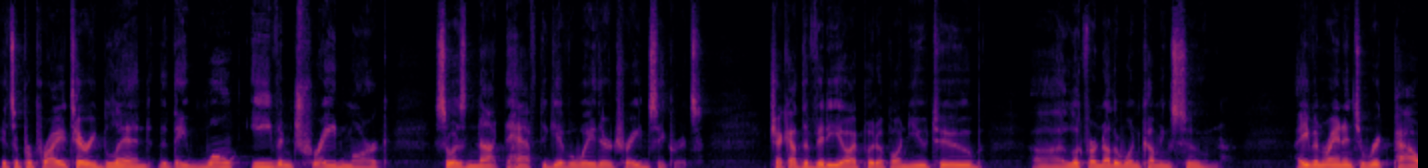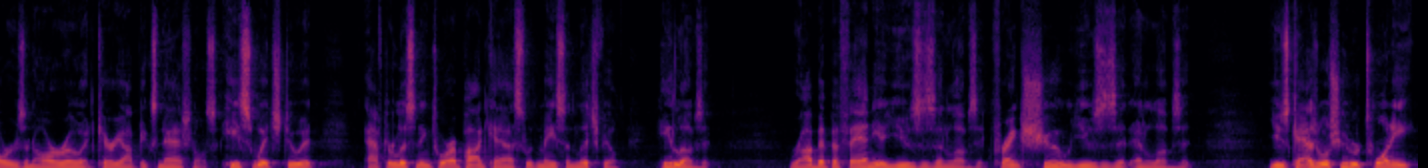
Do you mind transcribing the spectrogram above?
It's a proprietary blend that they won't even trademark so as not to have to give away their trade secrets. Check out the video I put up on YouTube. Uh, look for another one coming soon. I even ran into Rick Powers, an RO at Carry Optics Nationals. He switched to it after listening to our podcast with Mason Litchfield. He loves it. Rob Epifania uses and loves it. Frank Shu uses it and loves it. Use Casual Shooter 20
